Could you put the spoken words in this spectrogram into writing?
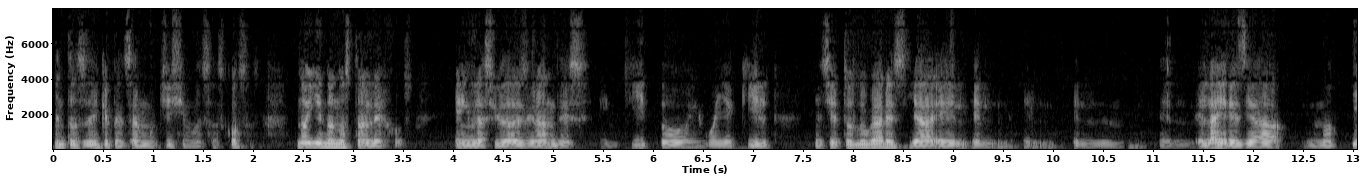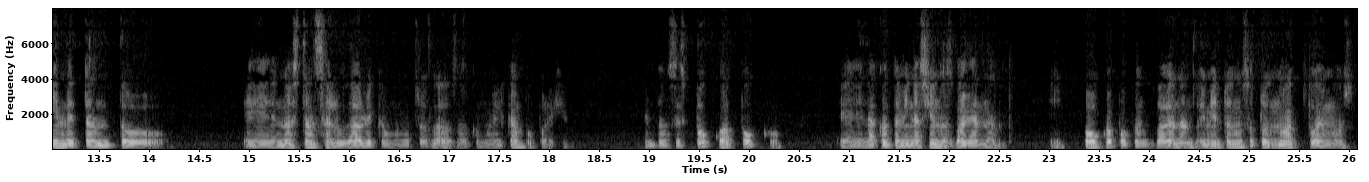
Entonces hay que pensar muchísimo en esas cosas. No yéndonos tan lejos. En las ciudades grandes, en Quito, en Guayaquil, en ciertos lugares ya el, el, aire ya no tiene tanto, eh, no es tan saludable como en otros lados, ¿no? como en el campo, por ejemplo. Entonces, poco a poco, eh, la contaminación nos va ganando, y poco a poco nos va ganando. Y mientras nosotros no actuemos,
